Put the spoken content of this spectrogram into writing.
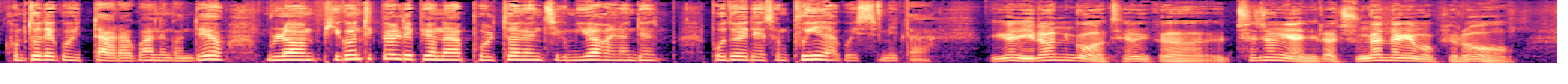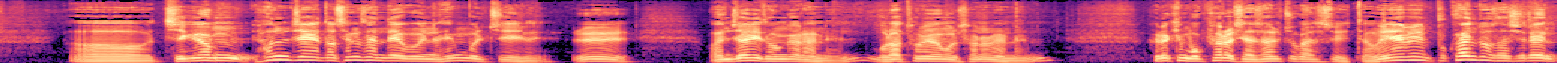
검토되고 있다라고 하는 건데요. 물론 비건 특별대표나 볼턴은 지금 이와 관련된 보도에 대해서는 부인하고 있습니다. 이건 이런 것 같아요. 그러니까 최종이 아니라 중간 단계 목표로 어, 지금 현재도 생산되고 있는 핵물질을 완전히 동결하는 모라토리엄을 선언하는 그렇게 목표를 재설정할 수 있다. 왜냐하면 북한도 사실은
